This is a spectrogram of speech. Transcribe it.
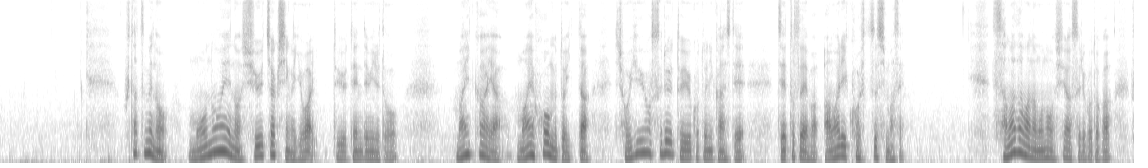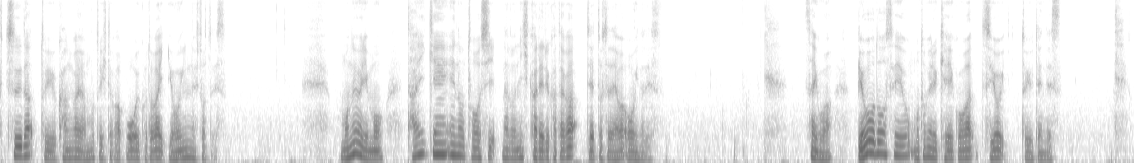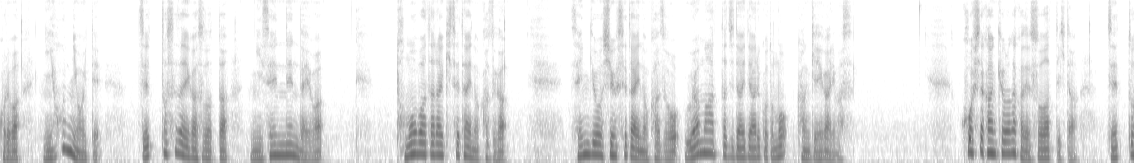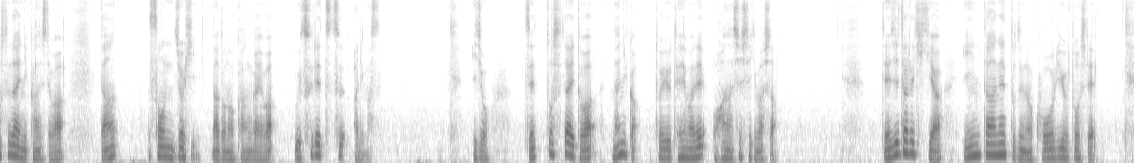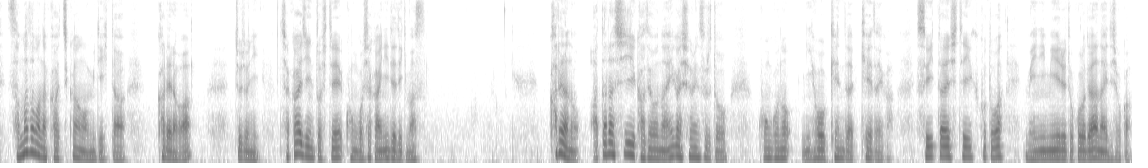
2つ目の物への執着心が弱いという点で見るとマイカーやマイホームといった所有をするということに関して Z 世代はあまり固執しません。様々なものをシェアすることが普通だという考えを持つ人が多いことが要因の一つです。物よりも体験への投資などに惹かれる方が Z 世代は多いのです。最後は平等性を求める傾向が強いという点です。これは日本において Z 世代が育った2000年代は共働き世帯の数が専業主婦世帯の数を上回った時代であることも関係があります。こうした環境の中で育ってきた Z 世代に関しては男尊女卑などの考えは薄れつつあります。以上 Z 世代とは何かというテーマでお話ししてきました。デジタル機器やインターネットでの交流を通して様々な価値観を見てきた彼らは徐々に社会人として今後社会に出てきます。彼らの新しい風をないがしろにすると今後の日本経済経済が衰退していくことは目に見えるところではないでしょうか。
